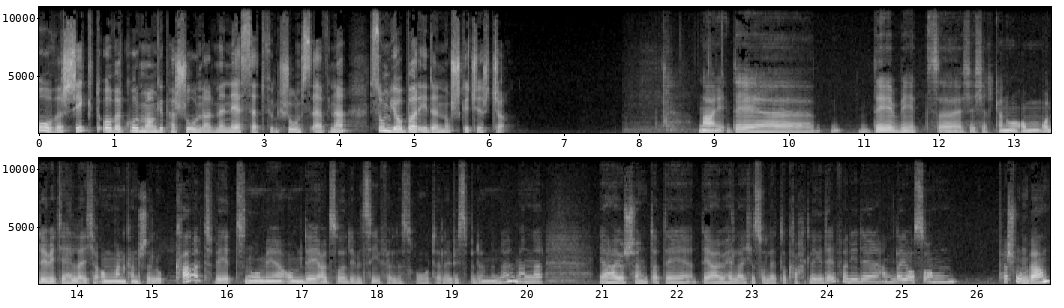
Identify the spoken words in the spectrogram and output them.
oversikt over hvor mange personer med nedsatt funksjonsevne som jobber i Den norske kyrkja. Nei, det, det vet eh, ikke Kirka noe om. Og det vet jeg heller ikke om man kanskje lokalt vet noe mer om det, altså dvs. Si fellesråd eller bispedømmene. Men eh, jeg har jo skjønt at det, det, er jo heller ikke så lett å kartlegge det, fordi det handler jo også om personvern.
